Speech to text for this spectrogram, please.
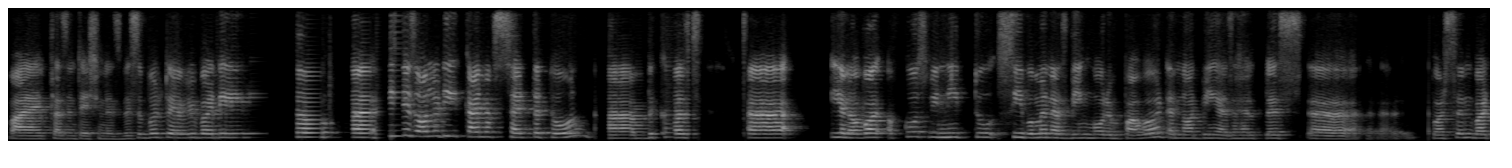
my presentation is visible to everybody. So uh, it has already kind of set the tone uh, because, uh, you know, of course we need to see women as being more empowered and not being as a helpless uh, person. But,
